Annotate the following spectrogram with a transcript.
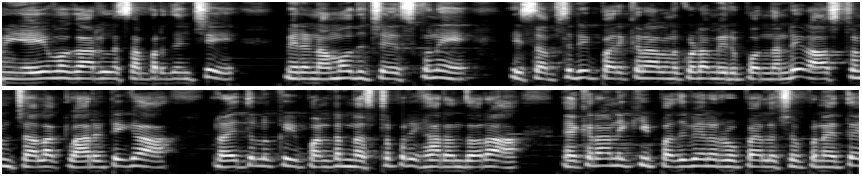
మీ ఏఓ గారులను సంప్రదించి మీరు నమోదు చేసుకుని ఈ సబ్సిడీ పరికరాలను కూడా మీరు పొందండి. రాష్ట్రం చాలా క్లారిటీగా రైతులకు ఈ పంట నష్టపరిహారం ద్వారా ఎకరానికి పదివేల రూపాయల చొప్పున అయితే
